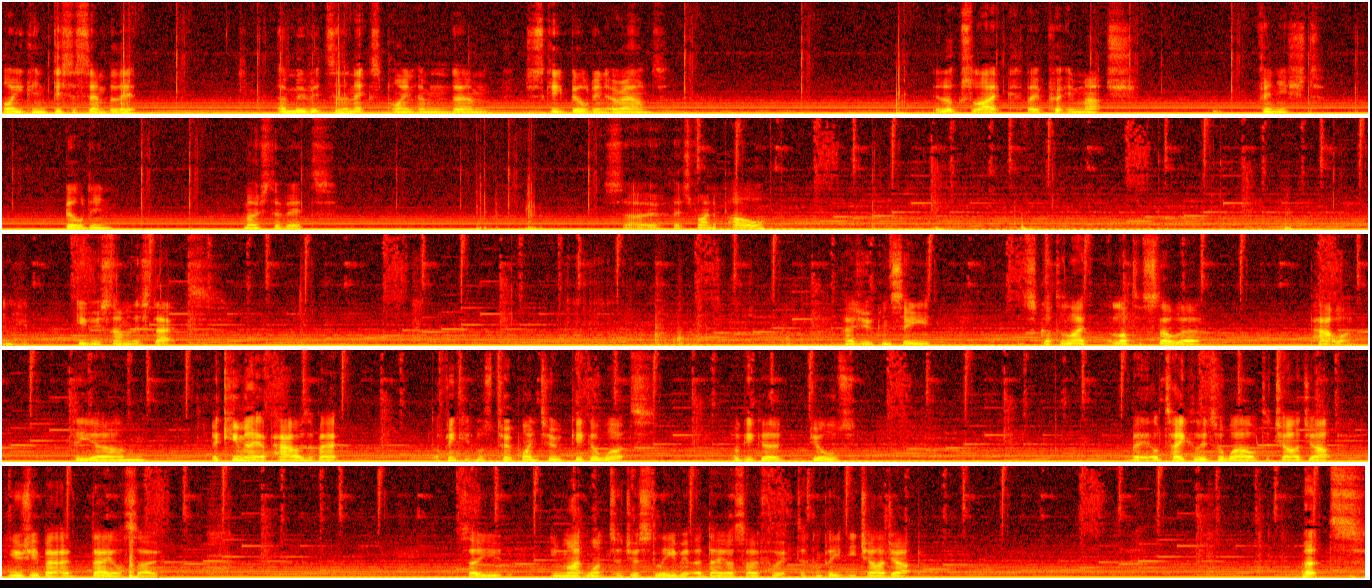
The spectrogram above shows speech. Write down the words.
or you can disassemble it and move it to the next point and um, just keep building it around. It looks like they pretty much finished building most of it. So let's find a pole. And give you some of the stats as you can see it's got a, a lot of solar power. The um, accumulator power is about I think it was 2.2 gigawatts or gigajoules. But it'll take a little while to charge up usually about a day or so. So you you might want to just leave it a day or so for it to completely charge up But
